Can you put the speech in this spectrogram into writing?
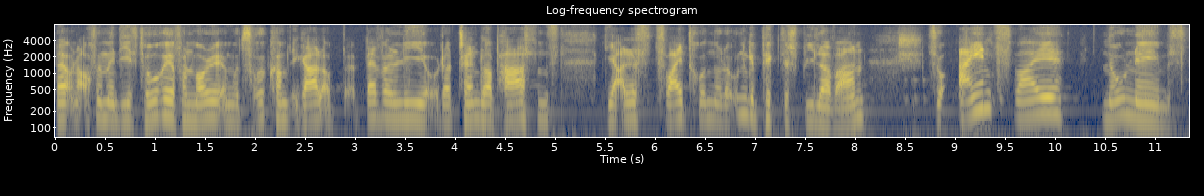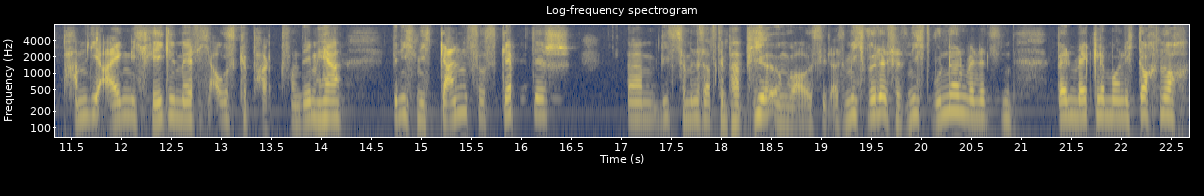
Äh, und auch wenn man in die Historie von Murray irgendwo zurückkommt, egal ob Beverly oder Chandler Parsons, die alles Zweitrunden oder ungepickte Spieler waren, so ein, zwei No-Names haben die eigentlich regelmäßig ausgepackt. Von dem her bin ich nicht ganz so skeptisch, ähm, wie es zumindest auf dem Papier irgendwo aussieht. Also mich würde es jetzt nicht wundern, wenn jetzt Ben McLemore nicht doch noch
